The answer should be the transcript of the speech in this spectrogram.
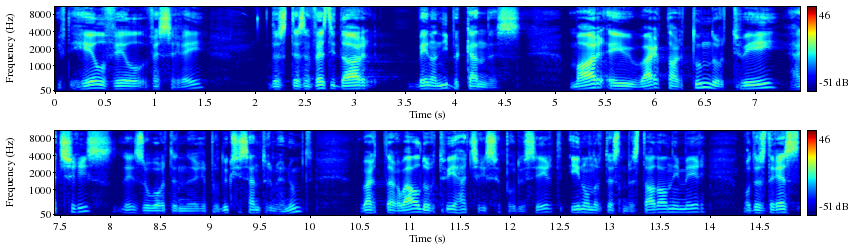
heeft heel veel visserij. Dus het is een vis die daar bijna niet bekend is. Maar hij werd daar toen door twee hatcheries, zo wordt een reproductiecentrum genoemd, werd daar wel door twee hatcheries geproduceerd. Eén ondertussen bestaat al niet meer. Maar dus er is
